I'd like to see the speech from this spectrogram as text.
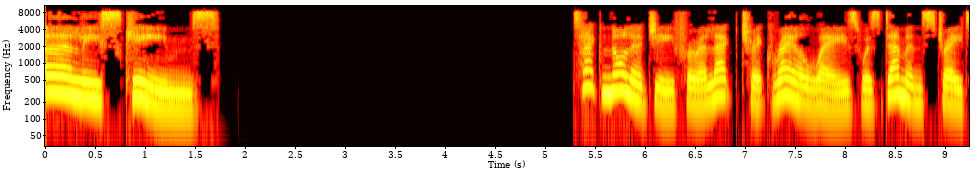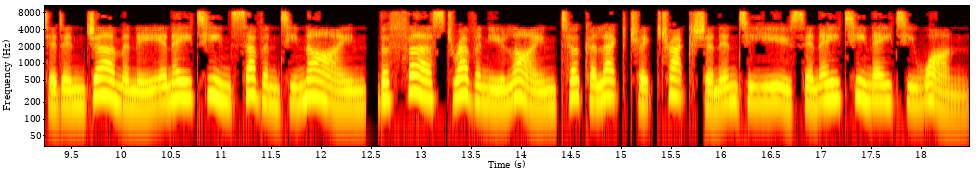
Early schemes Technology for electric railways was demonstrated in Germany in 1879. The first revenue line took electric traction into use in 1881.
